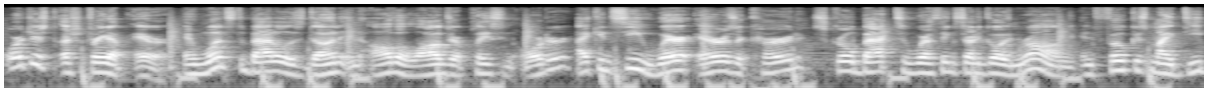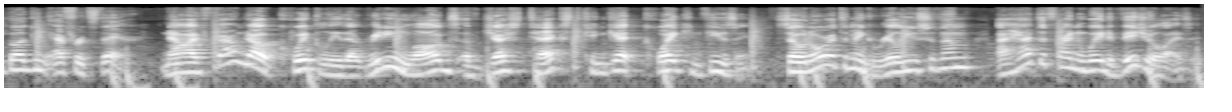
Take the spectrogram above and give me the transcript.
or just a straight up error. And once the battle is done and all the logs are placed in order, I can see where errors occurred, scroll back to where things started going wrong, and focus my debugging efforts there. Now I found out quickly that reading logs of just text can get quite confusing. So in order to make real use of them, I had to find a way to visualize it.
